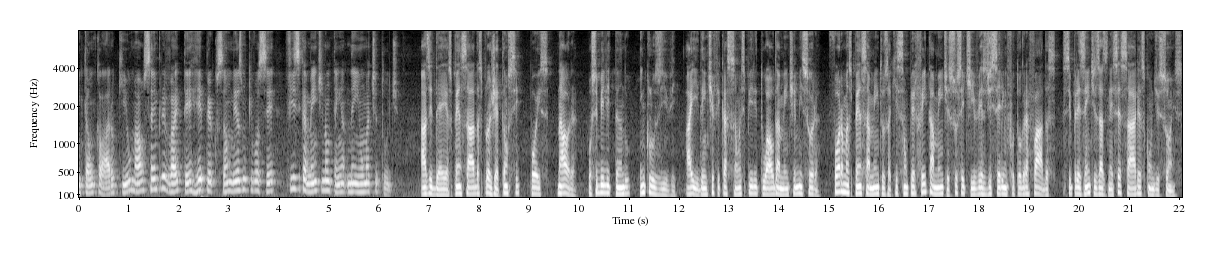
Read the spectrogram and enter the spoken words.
Então, claro que o mal sempre vai ter repercussão, mesmo que você fisicamente não tenha nenhuma atitude. As ideias pensadas projetam-se, pois, na hora, possibilitando, inclusive, a identificação espiritual da mente emissora. Formas pensamentos aqui são perfeitamente suscetíveis de serem fotografadas, se presentes as necessárias condições.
